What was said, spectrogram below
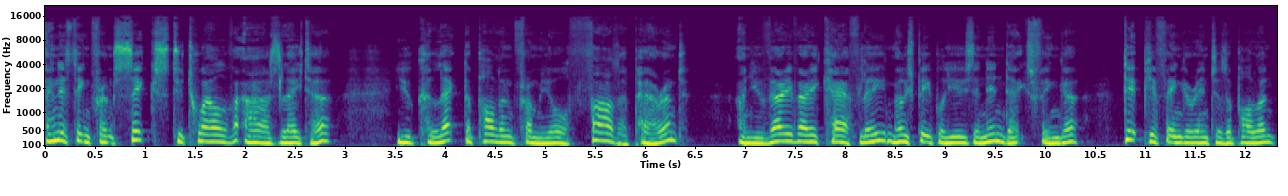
anything from 6 to 12 hours later, you collect the pollen from your father parent and you very, very carefully, most people use an index finger, dip your finger into the pollen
